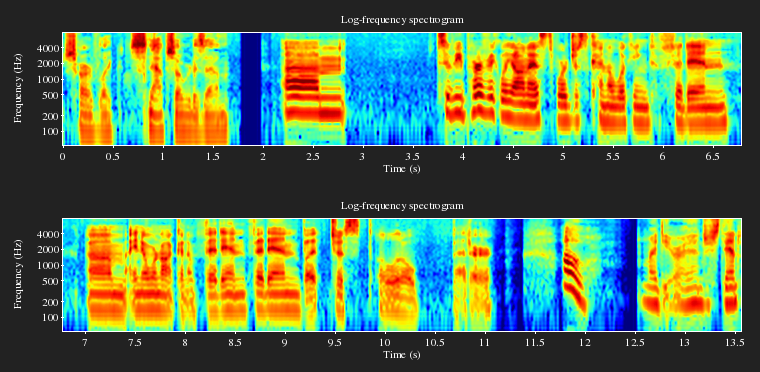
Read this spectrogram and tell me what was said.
Shar like snaps over to Zem. Um, to be perfectly honest, we're just kind of looking to fit in. Um, I know we're not going to fit in, fit in, but just a little better. Oh, my dear, I understand.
